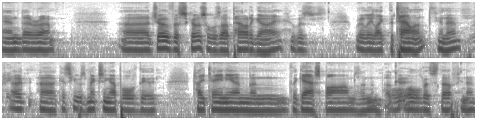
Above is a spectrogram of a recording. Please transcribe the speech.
and. Um, uh, Joe Viskocil was our powder guy, who was really like the talent, you know, because Right. uh, he was mixing up all the titanium and the gas bombs and Okay. all, all this stuff, you know.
